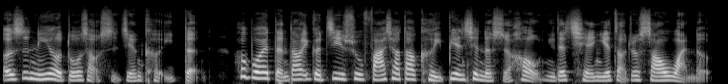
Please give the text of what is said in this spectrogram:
而是你有多少时间可以等，会不会等到一个技术发酵到可以变现的时候，你的钱也早就烧完了。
